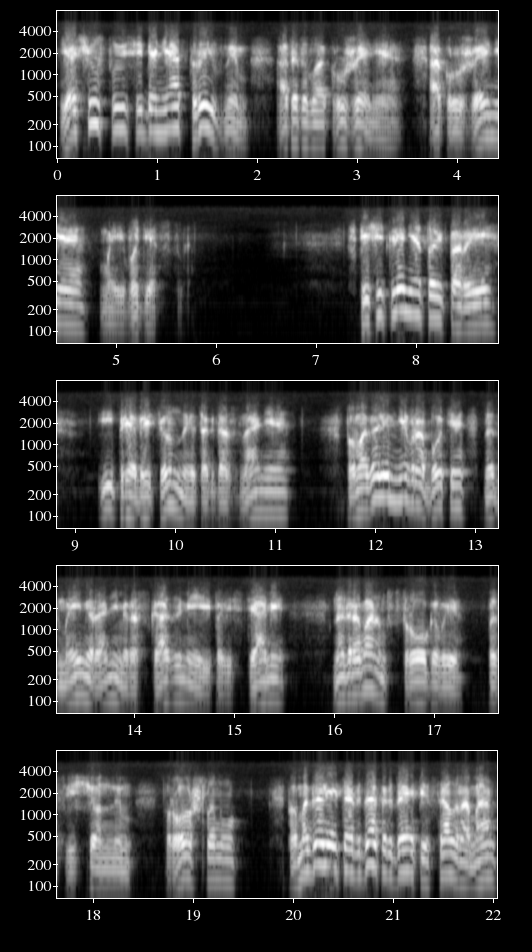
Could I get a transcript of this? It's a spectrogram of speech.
я чувствую себя неотрывным от этого окружения, окружения моего детства. Впечатления той поры и приобретенные тогда знания помогали мне в работе над моими ранними рассказами и повестями, над романом Строговы, посвященным прошлому, помогали и тогда, когда я писал роман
